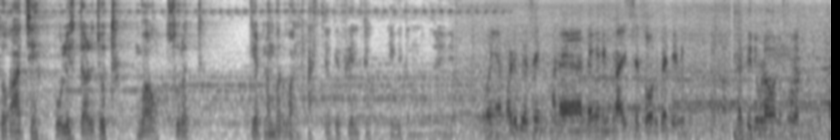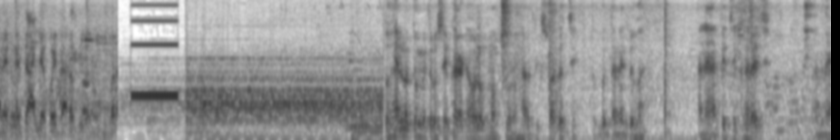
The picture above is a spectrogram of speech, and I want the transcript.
તો આ છે પોલીસ દળ જૂથ, Vav, Surat. Gate number one. Pass થયો કે ફેલ થયો, એવી તમને તો અહીંયા મળી જશે અને તેની પ્રાઇસ છે સો રૂપિયા જેવી. નથી જોડાવાનું મુહૂર્ત અને એટલે ચાલે હોય તારો સુરત તો હેલો તો મિત્રો, શેખર અઠા વ્લોગમાં આપનું હાર્દિક સ્વાગત છે. તો બધાને જોહાર. અને આજે છે ઘરે જ. અને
